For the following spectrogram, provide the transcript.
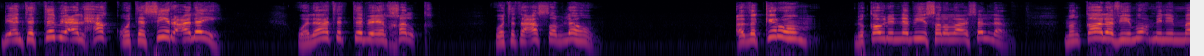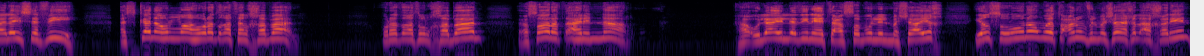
بأن تتبع الحق وتسير عليه ولا تتبع الخلق وتتعصب لهم أذكرهم بقول النبي صلى الله عليه وسلم من قال في مؤمن ما ليس فيه أسكنه الله ردغه الخبال ورضغة الخبال عصارة أهل النار هؤلاء الذين يتعصبون للمشايخ ينصرونهم ويطعنون في المشايخ الآخرين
